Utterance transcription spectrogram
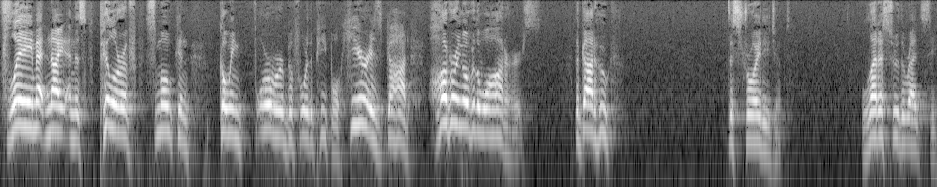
flame at night and this pillar of smoke and going forward before the people. Here is God hovering over the waters, the God who destroyed Egypt, led us through the Red Sea,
